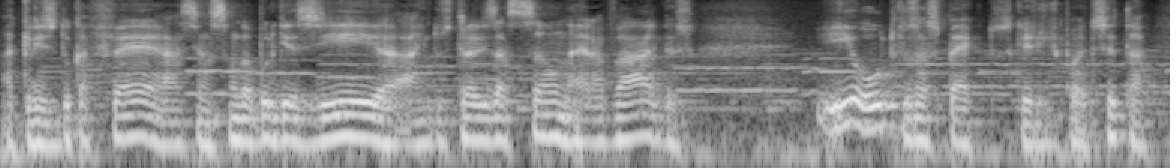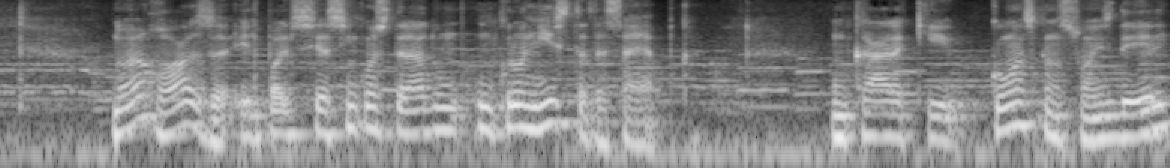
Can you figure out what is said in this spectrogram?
a crise do café, a ascensão da burguesia, a industrialização na era Vargas e outros aspectos que a gente pode citar. Noel Rosa, ele pode ser assim considerado um, um cronista dessa época. Um cara que, com as canções dele,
